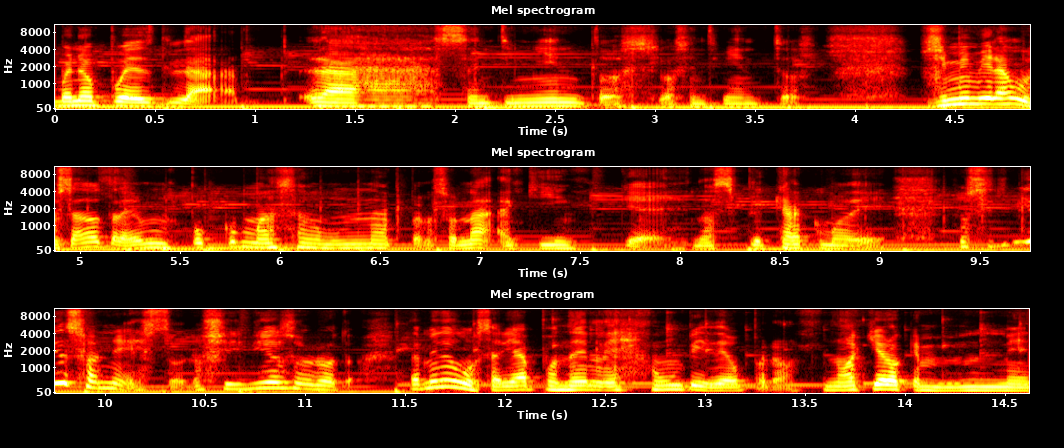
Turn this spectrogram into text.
Bueno, pues la los sentimientos, los sentimientos. Sí me hubiera gustado traer un poco más a una persona aquí que nos explicara como de los sentimientos son esto, los sentimientos son lo otro. También me gustaría ponerle un video, pero no quiero que me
